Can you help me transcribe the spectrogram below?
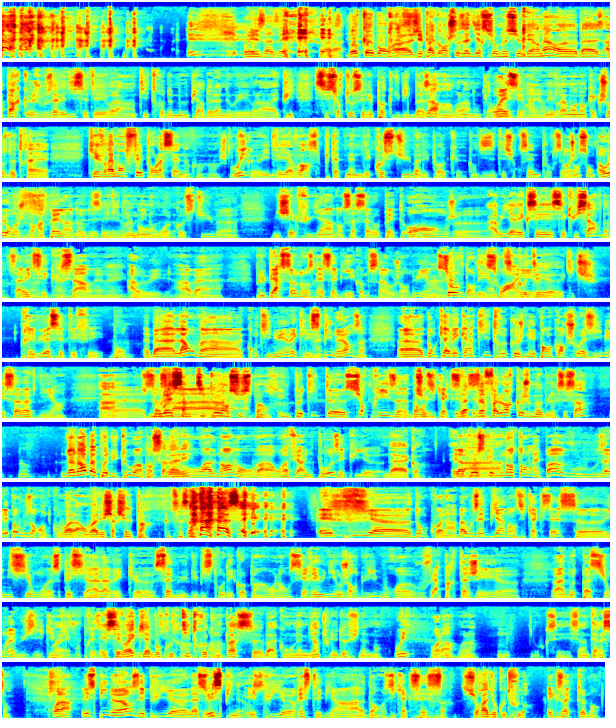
Oui, ça c'est. voilà. Donc euh, bon, euh, j'ai pas grand chose à dire sur Monsieur Bernard, euh, bah, à part que je vous avais dit c'était voilà un titre de Pierre Delanoë, voilà. Et puis c'est surtout c'est l'époque du Big Bazar, hein, voilà. Donc là, on Ouais, est- c'est vrai, On ouais. est vraiment dans quelque chose de très qui est vraiment fait pour la scène, quoi. hein. Je pense Oui. qu'il devait y avoir peut-être même des costumes à l'époque quand ils étaient sur scène pour cette chanson. Ah oui, on- je me rappelle hein, de, Ah, des- vidéos, vraiment, des nombreux euh, costumes. euh, Michel Fugain dans sa salopette orange. euh, Ah oui, avec ses, ses cuissardes. avec hein, ses cuissardes, ouais, ouais. Ouais. Ah oui, oui. Ah bah, plus personne n'oserait s'habiller comme ça aujourd'hui, hein, Ah sauf dans des soirées côté euh, euh, kitsch. Prévues à cet effet. Bon. Eh ben là, on va continuer avec les Ouais. Spinners, euh, donc avec un titre que je n'ai pas encore choisi, mais ça va venir. Ah, Euh, tu ça nous laisses sera un petit peu en suspens. Une petite euh, surprise dans Tu- Zik il, va, il va falloir que je meuble, c'est ça? Non, non, bah pas du tout. Hein, Non, parce ça va aller? on va, non, on va, on va faire une pause et puis euh, D'accord. Eh la ben, pause que vous n'entendrez pas, vous, vous allez pas vous en rendre compte. Voilà, on va aller chercher le pain. Comme ça, ça. Et puis euh, donc voilà, bah vous êtes bien dans Zik Access, euh, émission euh, spéciale avec euh, Samu du bistrot des copains. Voilà, on s'est réunis aujourd'hui pour euh, vous faire partager euh, à notre passion la musique et Ouais. puis vous présenter. Et c'est vrai qu'il y a beaucoup de hein, titres qu'on voilà. passe, bah, qu'on aime bien tous les deux finalement. Oui, voilà, Hein, voilà. Mm. Donc c'est c'est intéressant. voilà, les spinners et puis euh, la suite. Les spinners. Et puis euh, restez bien dans Zik Access. Sur Radio Coup de Foudre. Exactement.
